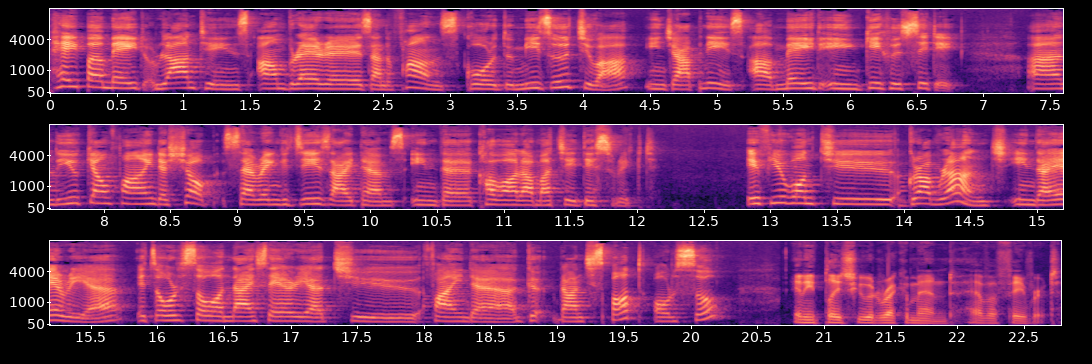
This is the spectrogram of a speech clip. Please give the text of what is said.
paper made lanterns, umbrellas, and fans called mizuchiwa in Japanese are made in Gifu City. And you can find a shop selling these items in the Kawaramachi district. If you want to grab lunch in the area, it's also a nice area to find a good lunch spot also. Any place you would recommend? Have a favorite?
